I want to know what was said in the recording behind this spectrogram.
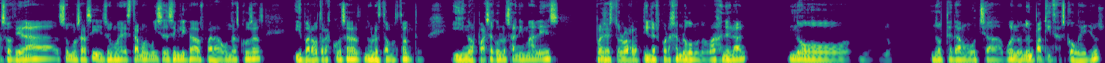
sociedad somos así, somos, estamos muy sensibilizados para unas cosas y para otras cosas no lo estamos tanto. Y nos pasa con los animales, pues esto, los reptiles, por ejemplo, como norma general, no, no, te dan mucha, bueno, no empatizas con ellos.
